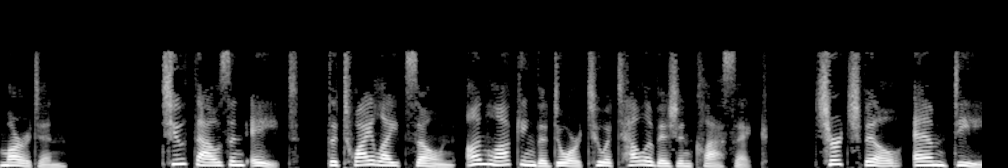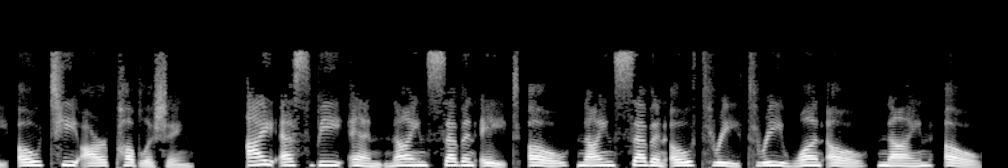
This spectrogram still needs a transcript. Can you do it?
Martin. 2008. The Twilight Zone, Unlocking the Door to a Television Classic. Churchville, M.D., OTR Publishing. ISBN 978-0-9703310-9-0.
